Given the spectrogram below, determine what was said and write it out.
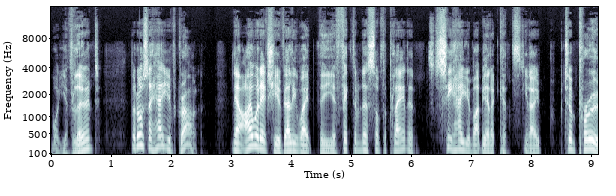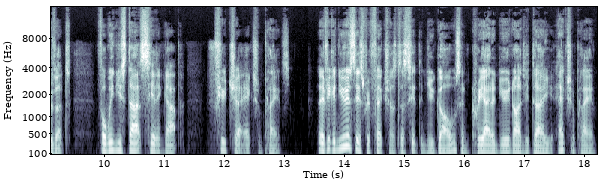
what you've learned, but also how you've grown. Now, I would actually evaluate the effectiveness of the plan and see how you might be able to, you know, to improve it for when you start setting up future action plans. And if you can use these reflections to set the new goals and create a new 90 day action plan,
